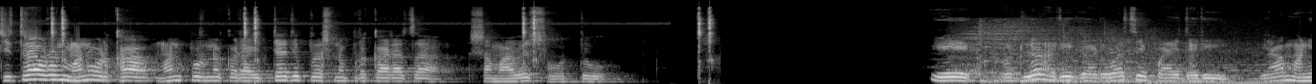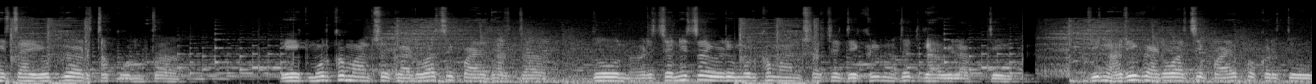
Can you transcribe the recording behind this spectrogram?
चित्रावरून म्हण ओळखा म्हण पूर्ण करा इत्यादी प्रश्न प्रकाराचा समावेश होतो. एक अडलं हरी गाढवाचे पाय धरी या म्हणीचा योग्य अर्थ कोणता? एक मूर्ख माणसे गाढवाचे पाय धरतात. दोन अडचणीच्या वेळी मूर्ख माणसाचे देखील मदत घ्यावी लागते. तीन हरी गाढवाचे पाय पकडतो.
